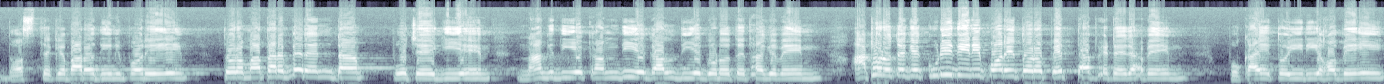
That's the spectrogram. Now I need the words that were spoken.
দশ থেকে বারো দিন পরে তোর মাথার বেরেনটা পচে গিয়ে নাক দিয়ে, কান দিয়ে, গাল দিয়ে গড়োতে থাকবে। আঠারো থেকে কুড়ি দিন পরে তোর পেটটা ফেটে যাবে। পোকায় তৈরি হবে।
